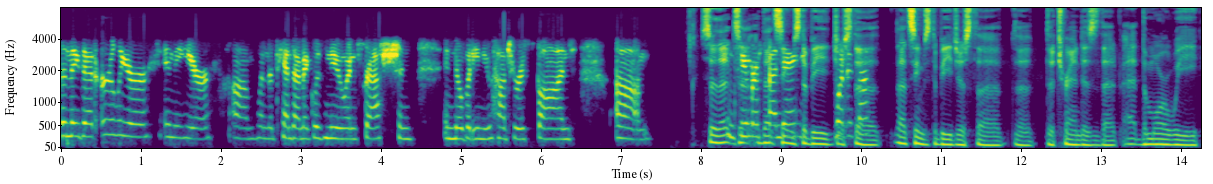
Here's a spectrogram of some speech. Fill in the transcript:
than they did earlier in the year um, when the pandemic was new and fresh and, and nobody knew how to respond. Um, so that uh, that seems to be just the that? that? seems to be just the the the trend is that uh, the more we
